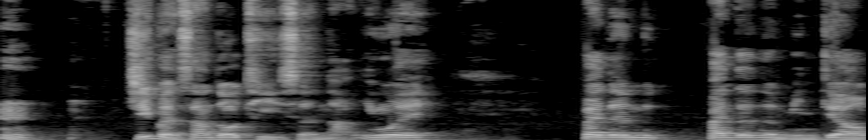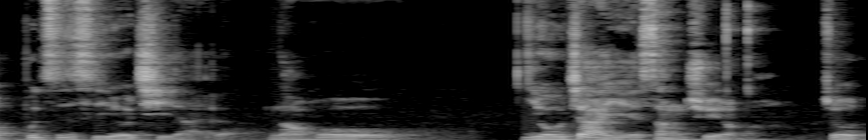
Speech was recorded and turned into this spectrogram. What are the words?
基本上都提升了，因为拜登拜登的民调不支持又起来了，然后油价也上去了嘛，就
